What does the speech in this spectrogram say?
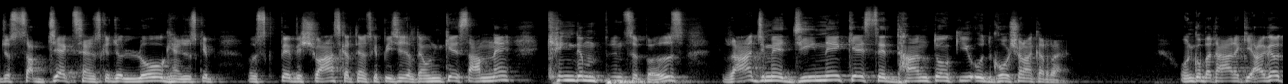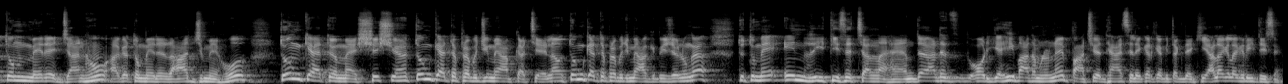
जो सब्जेक्ट्स हैं, उसके जो लोग हैं, जो उसके, उस पर विश्वास करते हैं, उसके पीछे चलते हैं, उनके सामने किंगडम प्रिंसिपल्स राज्य में जीने के सिद्धांतों की उद्घोषणा कर रहा है। उनको बता रहे कि अगर तुम मेरे जन हो, अगर तुम मेरे राज्य में हो, तुम कहते हो मैं शिष्य हूँ, तुम कहते हो प्रभु जी मैं आपका चेला हूँ, तुम कहते हो प्रभु जी मैं आपके पीछे चलूँगा तो तुम्हें इन रीति से चलना है। और यही बात हम लोगों ने पाँचवें अध्याय से लेकर के अभी तक देखी अलग अलग रीति से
